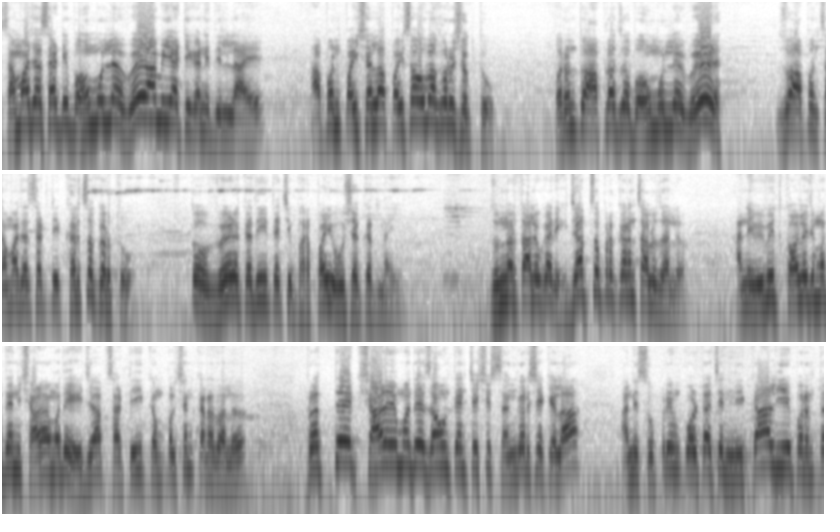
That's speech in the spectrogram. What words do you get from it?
समाजासाठी बहुमूल्य वेळ आम्ही या ठिकाणी दिलेला आहे. आपण पैशाला पैसा उभा करू शकतो परंतु आपला जो बहुमूल्य वेळ जो आपण समाजासाठी खर्च करतो तो वेळ कधी त्याची भरपाई होऊ शकत नाही. जुन्नर तालुक्यात हिजाबचं प्रकरण चालू झालं आणि विविध कॉलेजमध्ये आणि शाळामध्ये हिजाबसाठी कंपल्शन करण्यात आलं. प्रत्येक शाळेमध्ये जाऊन त्यांच्याशी संघर्ष केला आणि सुप्रीम कोर्टाचे निकाल येईपर्यंत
